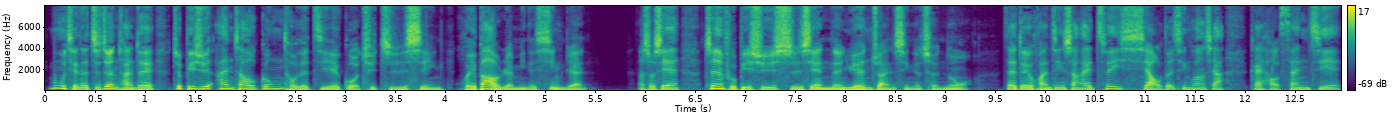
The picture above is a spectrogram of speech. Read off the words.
目前的执政团队就必须按照公投的结果去执行，回报人民的信任。那首先，政府必须实现能源转型的承诺。在对环境伤害最小的情况下盖好三阶，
